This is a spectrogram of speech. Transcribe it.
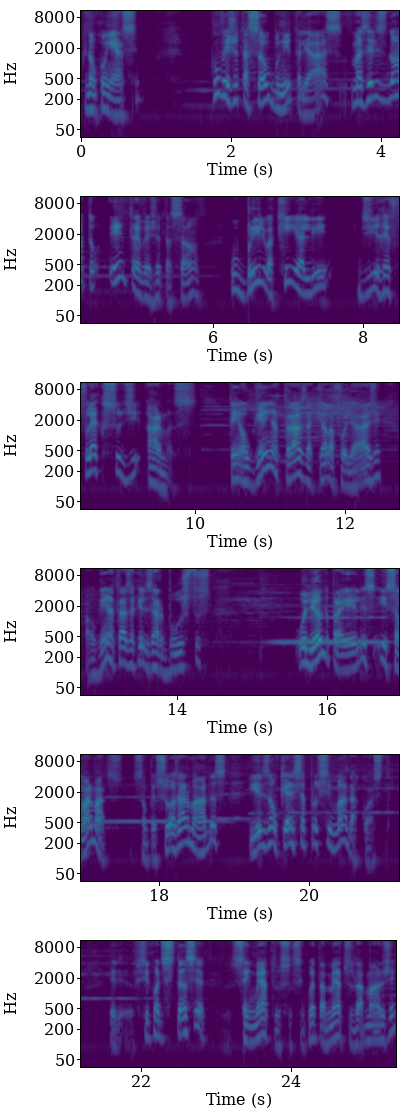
que não conhecem, com vegetação bonita, aliás, mas eles notam entre a vegetação o brilho aqui e ali de reflexo de armas. Tem alguém atrás daquela folhagem, alguém atrás daqueles arbustos, olhando para eles e são armados. São pessoas armadas e eles não querem se aproximar da costa. Eles ficam à distância 100 metros, 50 metros da margem,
